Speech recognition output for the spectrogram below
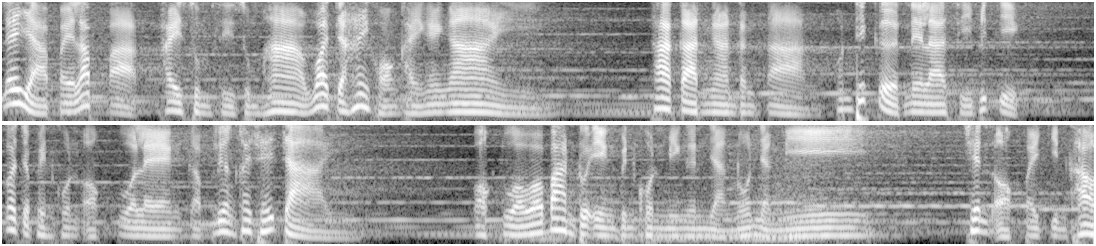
และอย่าไปรับปากใครสุ่มสี่สุ่มห้าว่าจะให้ของใครง่าย ๆ ถ้าการงานต่างๆ คนที่เกิดในราศีพิจิก ก็จะเป็นคนออกตัวแรงกับเรื่องค่าใช้จ่าย ออกตัวว่าบ้านตัวเองเป็นคนมีเงินอย่างโน้นอย่างนี้ เช่นออกไปกินข้าว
